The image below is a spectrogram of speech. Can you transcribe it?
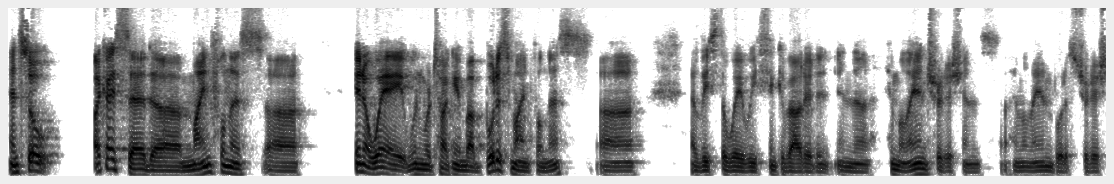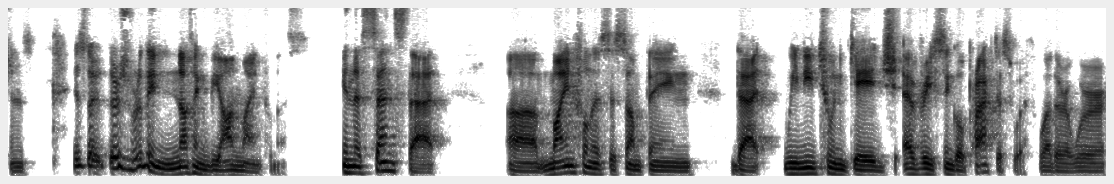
And so, like I said, uh, mindfulness, uh, in a way, when we're talking about Buddhist mindfulness, uh, at least the way we think about it in, in the Himalayan traditions, uh, Himalayan Buddhist traditions, is that there's really nothing beyond mindfulness in the sense that uh, mindfulness is something that we need to engage every single practice with, whether we're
